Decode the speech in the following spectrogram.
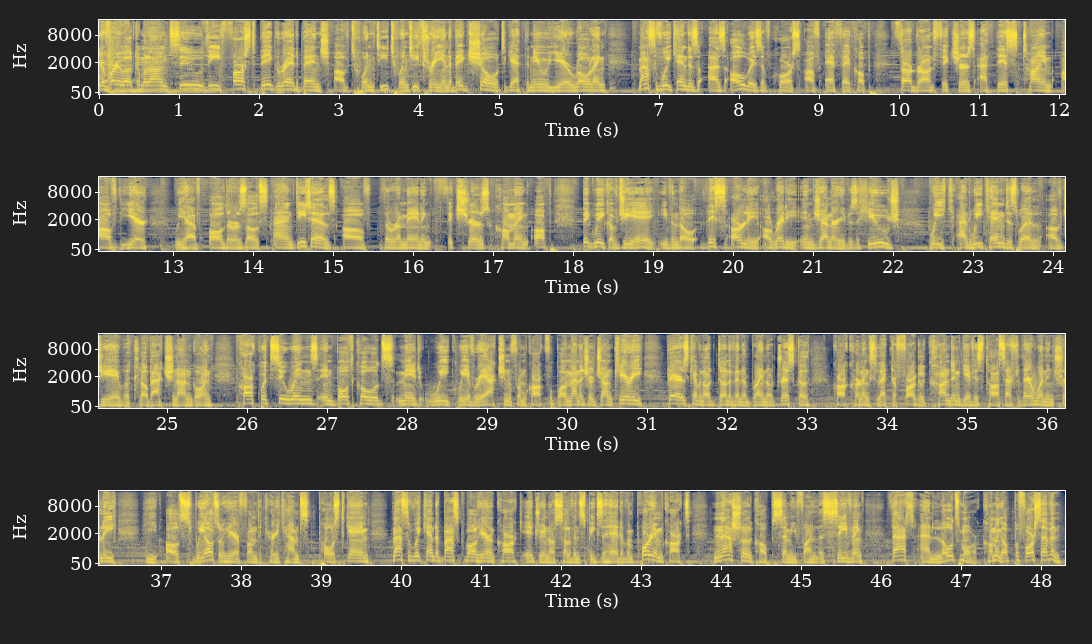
You're very welcome along to the first Big Red Bench of 2023 and a big show to get the new year rolling. Massive weekend as, as always, of course, of FA Cup third round fixtures at this time of the year. We have all the results and details of the remaining fixtures coming up. Big week of GAA, even though this early already in January was a huge week and weekend as well of GAA with club action ongoing. Cork with two wins in both codes mid-week. We have reaction from Cork football manager John Cleary, players Kevin O'Donovan and Brian O'Driscoll. Cork hurling selector Fergal Condon gave his thoughts after their win in Tralee. He also we also hear from the Kerry Camps post game. Massive weekend of basketball here in Cork. Adrian O'Sullivan speaks ahead of Emporium Cork's National Cup semi-final this evening. That and loads more coming up before seven.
